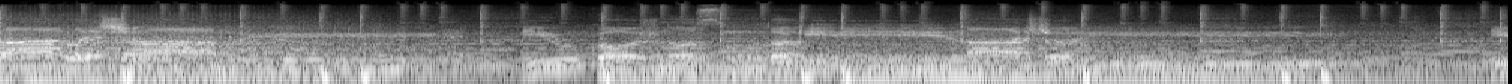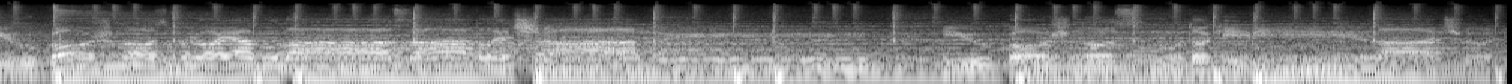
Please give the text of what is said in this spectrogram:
За плечами, і у кожного смуток і біль на чолі. І у кожного зброя була плечами, і у кожного смуток і біль чолі.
